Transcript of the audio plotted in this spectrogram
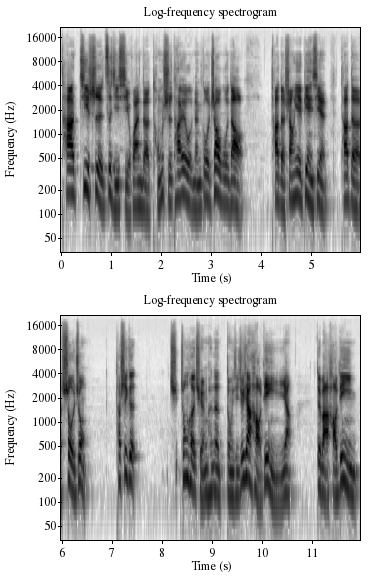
它既是自己喜欢的，同时它又能够照顾到它的商业变现、它的受众，它是一个全综合权衡的东西，就像好电影一样，对吧？好电影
